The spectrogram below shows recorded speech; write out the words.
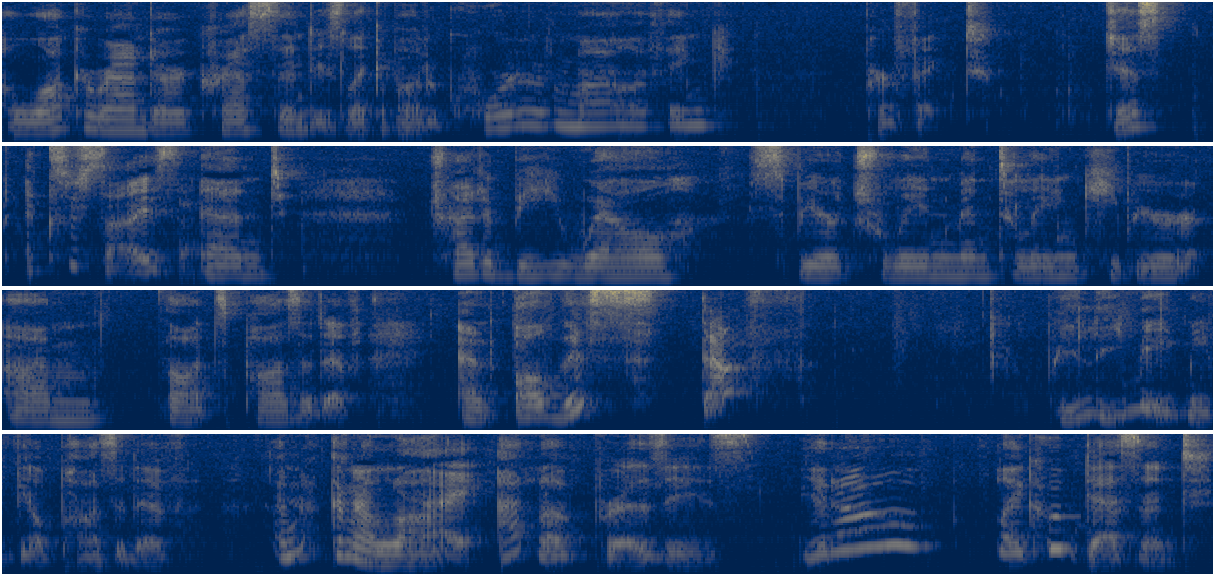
A walk around our crescent is like about a quarter of a mile, I think. Perfect. Just exercise and try to be well spiritually and mentally and keep your um, thoughts positive. And all this stuff really made me feel positive. I'm not gonna lie, I love prezzies. You know, like who doesn't?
